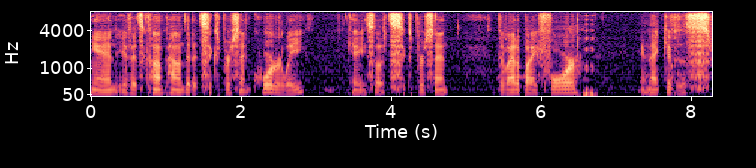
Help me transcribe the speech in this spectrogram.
And if it's compounded at 6% quarterly, okay, so it's 6% divided by 4, and that gives us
